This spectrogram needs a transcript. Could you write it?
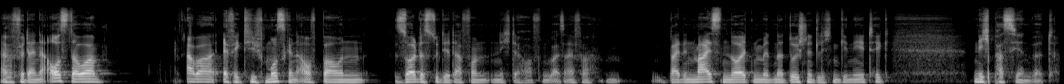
einfach für deine Ausdauer. Aber effektiv Muskeln aufbauen solltest du dir davon nicht erhoffen, weil es einfach bei den meisten Leuten mit einer durchschnittlichen Genetik nicht passieren wird.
